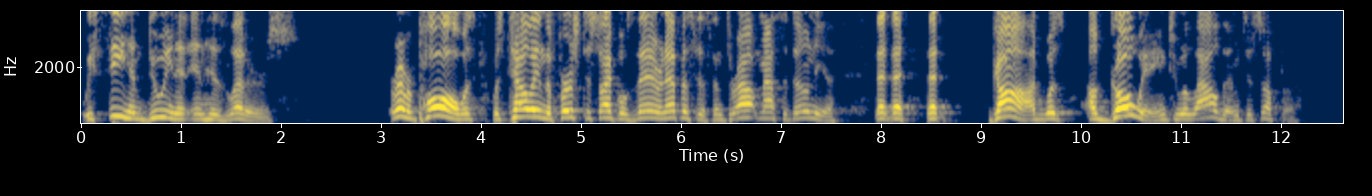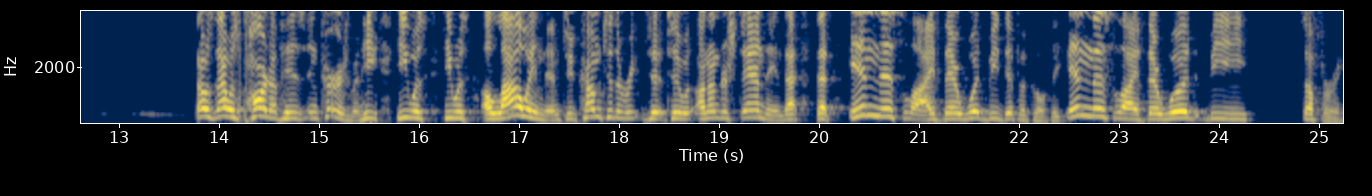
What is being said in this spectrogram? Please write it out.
we see him doing it in his letters. Remember, Paul was, was telling the first disciples there in Ephesus and throughout Macedonia that, that, that God was a going to allow them to suffer. That was, that was part of his encouragement. He, he, was, he was allowing them to come to, the, to, to an understanding that, that in this life there would be difficulty. In this life there would be suffering.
